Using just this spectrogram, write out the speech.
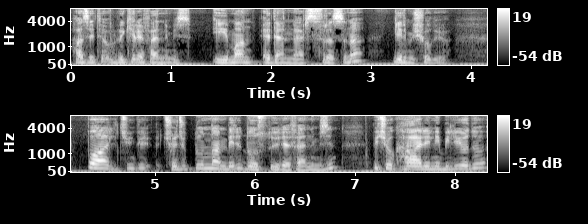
Hazreti Ebubekir Efendimiz iman edenler sırasına girmiş oluyor. Bu hal çünkü çocukluğundan beri dostuydu Efendimizin. Birçok halini biliyordu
